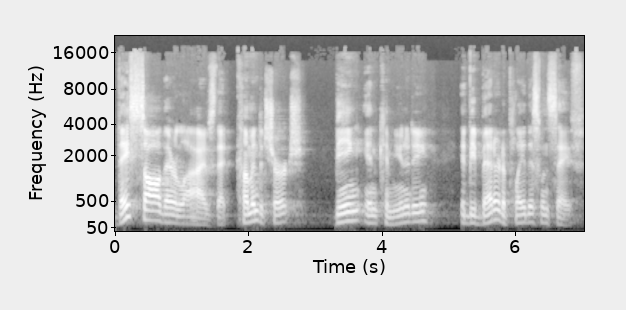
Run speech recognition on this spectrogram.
They saw their lives that coming to church being in community, it'd be better to play this one safe.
